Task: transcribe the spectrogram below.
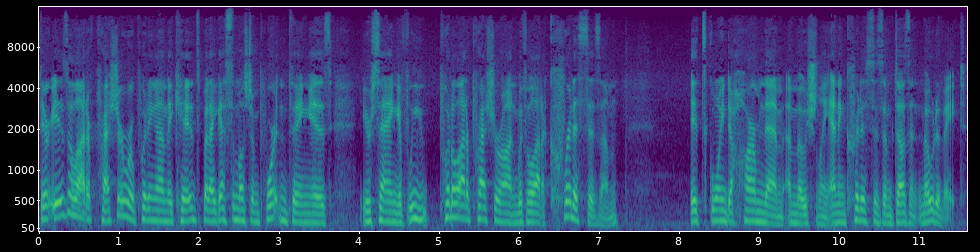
there is a lot of pressure we're putting on the kids, but I guess the most important thing is you're saying if we put a lot of pressure on with a lot of criticism, it's going to harm them emotionally, and in criticism doesn't motivate.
